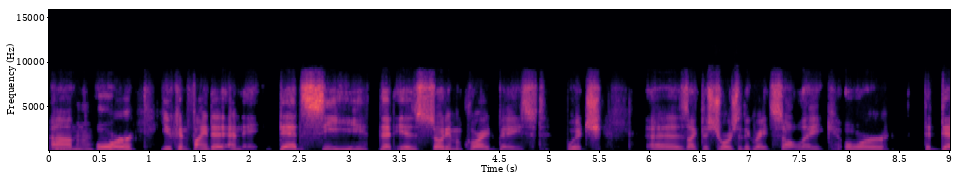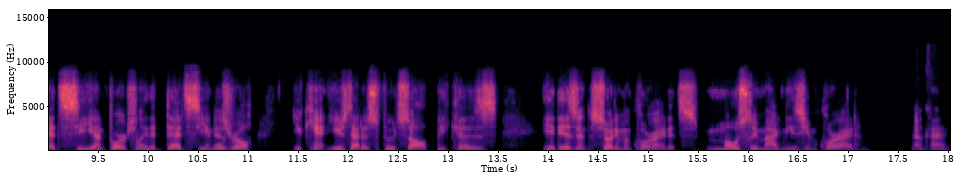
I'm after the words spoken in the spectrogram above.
Um, mm-hmm. Or you can find a, an dead sea that is sodium chloride based, which is like the shores of the Great Salt Lake or the Dead Sea. Unfortunately, the Dead Sea in Israel, you can't use that as food salt because it isn't sodium and chloride. It's mostly magnesium chloride. Okay.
